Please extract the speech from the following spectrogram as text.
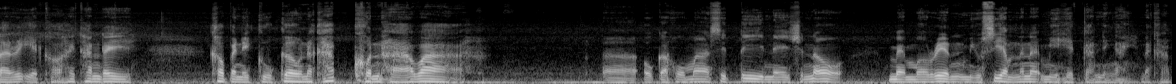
รายละเอียดขอให้ท่านได้เข้าไปใน Google นะครับ ค้นหาว่าโอกาโฮมาซิตี้เนชั่นแนลเมมโมเรียลมิวเซียมนั้นนะมีเหตุการณ์ยังไงนะครับ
